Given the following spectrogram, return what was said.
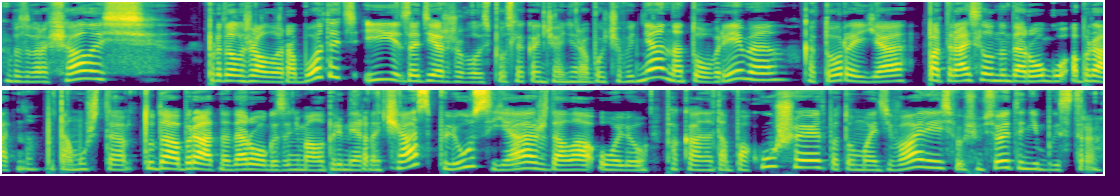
возвращалась, продолжала работать и задерживалась после окончания рабочего дня на то время, которое я потратила на дорогу обратно, потому что туда-обратно дорога занимала примерно час, плюс я ждала Олю, пока она там покушает, потом мы одевались, в общем, все это не быстро.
